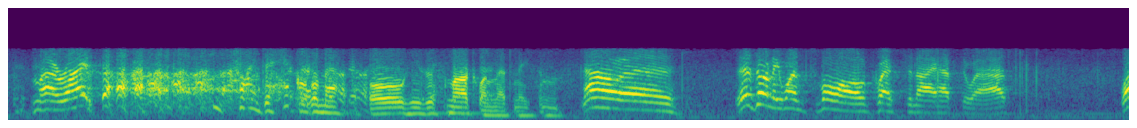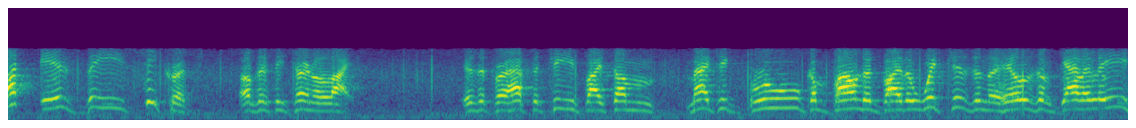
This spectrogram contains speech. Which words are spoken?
am I right? He's trying to heckle the master. Oh, he's a smart one, that Nathan. now, uh, there's only one small question I have to ask. What is the secret of this eternal life? Is it perhaps achieved by some magic brew compounded by the witches in the hills of Galilee?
